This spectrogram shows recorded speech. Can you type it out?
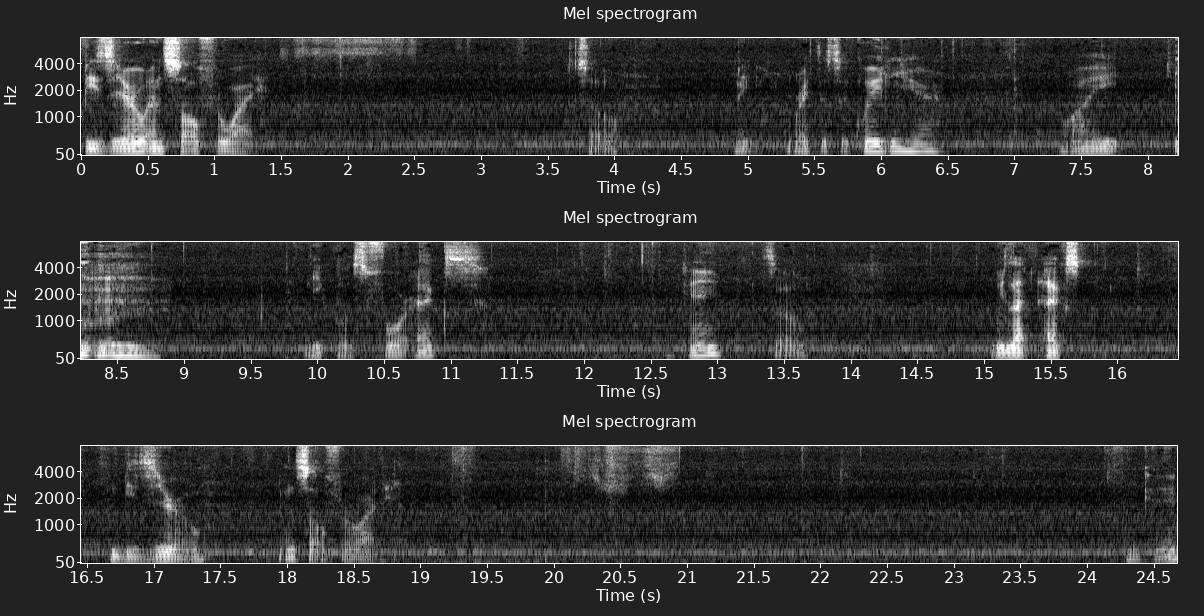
be 0 and solve for y so let me write this equation here. Y equals 4x okay so we let x be 0 and solve for y. Okay.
